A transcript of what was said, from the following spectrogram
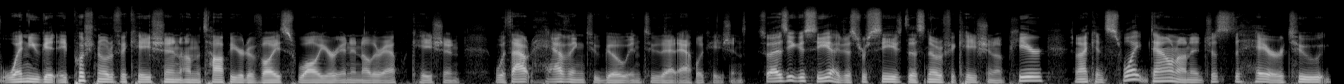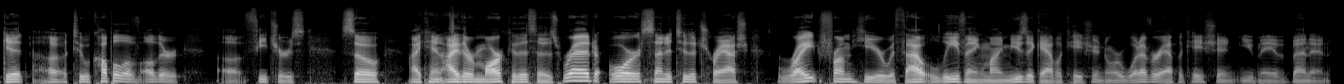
when you get a push notification on the top of your device while you're in another application without having to go into that application. So as you can see, I just received this notification up here and I can swipe down on it just a hair to get uh, to a couple of other uh, features. So I can either mark this as read or send it to the trash right from here without leaving my music application or whatever application you may have been in.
